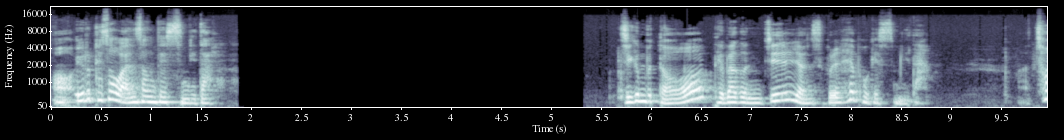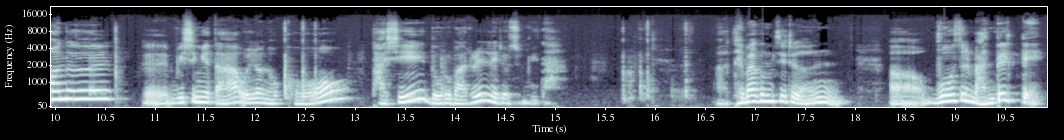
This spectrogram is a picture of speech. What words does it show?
어, 이렇게 해서 완성됐습니다. 지금부터 대박은질 연습을 해 보겠습니다. 천을 미싱에다 올려놓고 다시 노루발을 내려줍니다. 아, 대박음질은 어, 무엇을 만들 때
